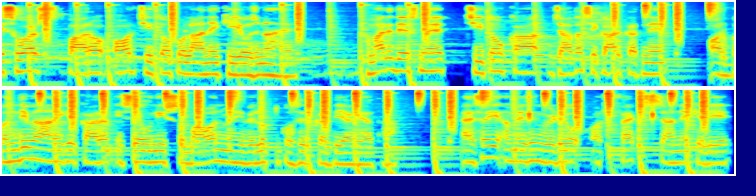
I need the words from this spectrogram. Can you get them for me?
इस वर्ष बारह और चीतों को लाने की योजना है। हमारे देश में चीतों का ज़्यादा शिकार करने और बंदी बनाने के कारण इसे उन्नीस सौ बावन में ही विलुप्त घोषित कर दिया गया था। ऐसे ही अमेजिंग वीडियो और फैक्ट्स जानने के लिए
